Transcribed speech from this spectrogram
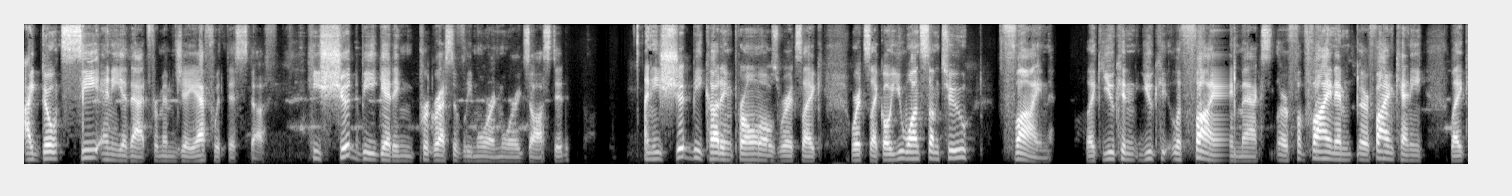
I don't see any of that from MJF with this stuff. He should be getting progressively more and more exhausted. And he should be cutting promos where it's like where it's like, "Oh, you want some too? Fine. Like you can you can fine Max or f- fine M or fine Kenny. Like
